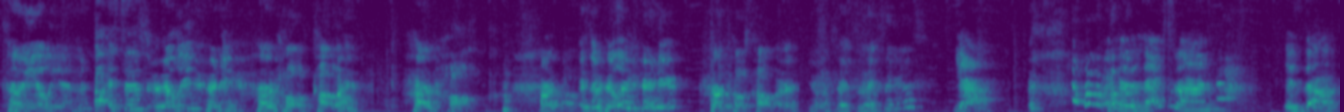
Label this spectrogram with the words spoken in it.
Chameleon. Uh, it says really pretty purple color. Purple. Purple. It's a really pretty purple color. You want to say what the next thing is? Yeah. okay, the next one is the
